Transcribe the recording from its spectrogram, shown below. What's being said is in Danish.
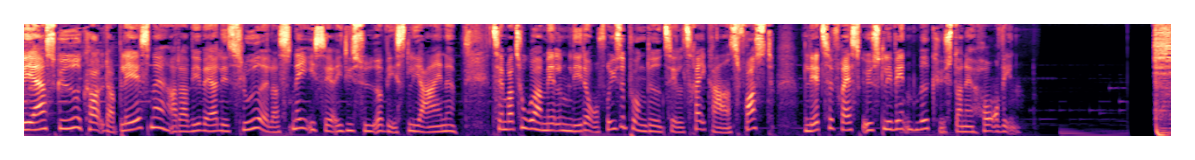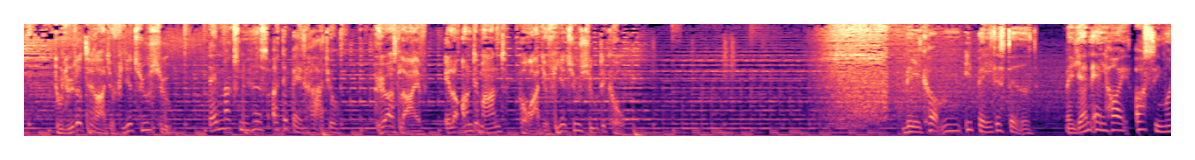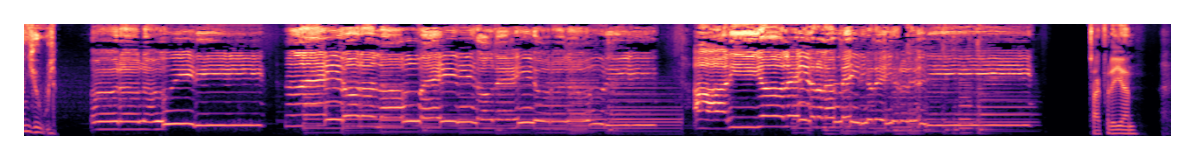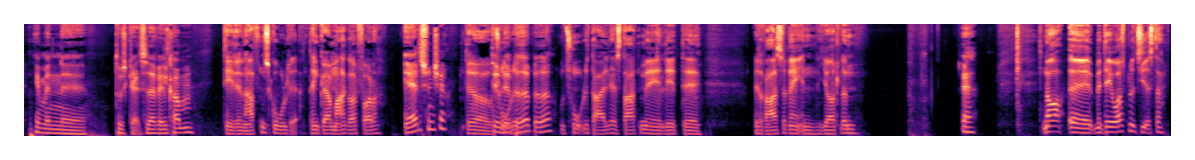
Det er skyet, koldt og blæsende, og der vil være lidt slud eller sne, især i de syd- og vestlige egne. Temperaturer mellem lidt over frysepunktet til 3 graders frost. Let til frisk østlig vind ved kysterne hård vind. Du lytter til Radio 24 /7. Danmarks nyheds- og debatradio. Hør os live eller on demand på radio247.dk. Velkommen i Bæltestedet med Jan Elhøj og Simon Jul. Tak for det, Jan. Jamen, øh, du skal altid være velkommen. Det er den aftenskole der. Den gør meget godt for dig. Ja, det synes jeg. Det var Det bliver utroligt, bedre og bedre. utroligt dejligt at starte med lidt, øh, lidt raseren jodlen. Ja. Nå, øh, men det er jo også blevet tirsdag.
